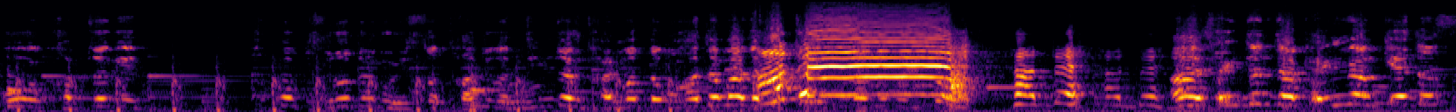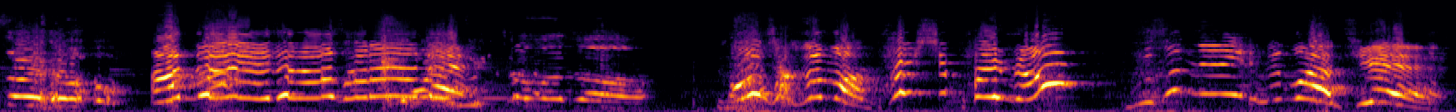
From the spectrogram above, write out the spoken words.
어 갑자기 팍팍 줄어들고 있어. 다주가 팀장 닮았다고 하자마자 안 돼! 줄어들고 있어. 안돼 안돼 아 생존자 100명 깨졌어요. 안돼 얘들아 살아야 돼. 듣자마자. 어 잠깐만 88명? 무슨 일이 있는 거야 뒤에?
